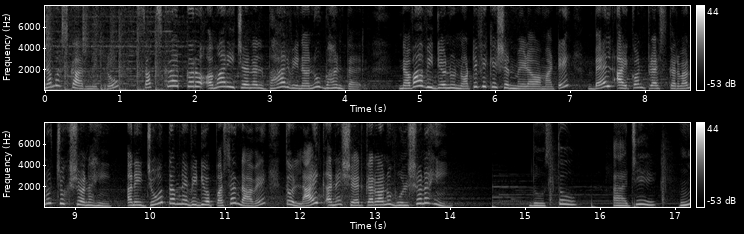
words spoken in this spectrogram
નમસ્કાર મિત્રો સબસ્ક્રાઇબ કરો અમારી ચેનલ ભાર વિનાનું ભણતર. નવા વિડીયોનું નોટિફિકેશન મેળવવા માટે બેલ આઇકોન પ્રેસ કરવાનું ચૂકશો નહીં. અને જો તમને વીડિયો પસંદ આવે, તો લાઈક અને શેર કરવાનું ભૂલશો નહીં. દોસ્તો, આજે હું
